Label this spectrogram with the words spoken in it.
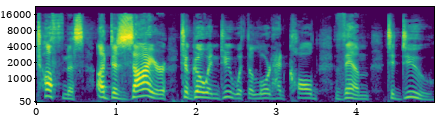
toughness, a desire to go and do what the Lord had called them to do.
